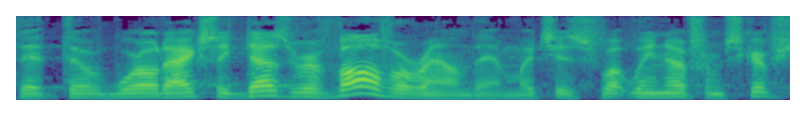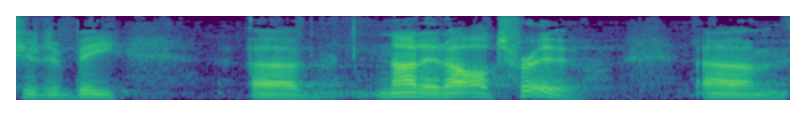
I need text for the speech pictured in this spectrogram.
that the world actually does revolve around them, which is what we know from Scripture to be uh, not at all true. Um,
